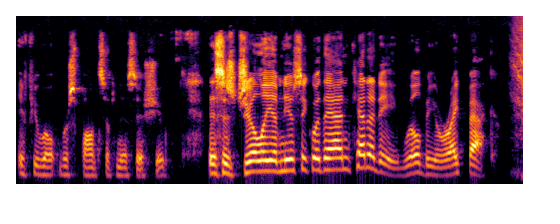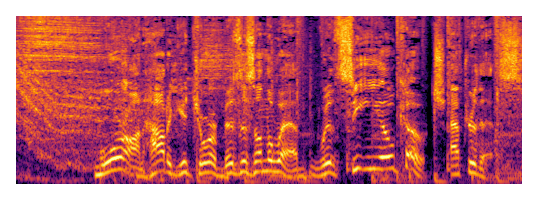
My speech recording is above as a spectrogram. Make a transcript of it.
if you will, responsiveness issue. This is Gillian Muessig with Anne Kennedy. We'll be right back. More on how to get your business on the web with CEO Coach after this.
